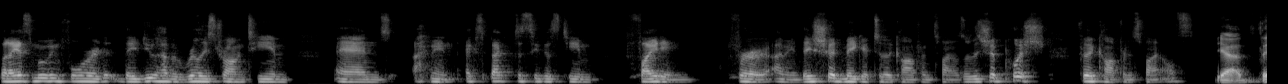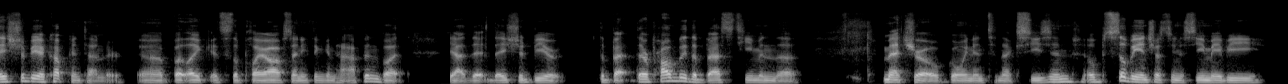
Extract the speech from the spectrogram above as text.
But I guess moving forward, they do have a really strong team, and I mean, expect to see this team fighting for. I mean, they should make it to the conference finals, or they should push for the conference finals. Yeah, they should be a cup contender. Uh, but like, it's the playoffs; anything can happen. But yeah, they, they should be the best. They're probably the best team in the Metro going into next season. It'll still be interesting to see maybe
